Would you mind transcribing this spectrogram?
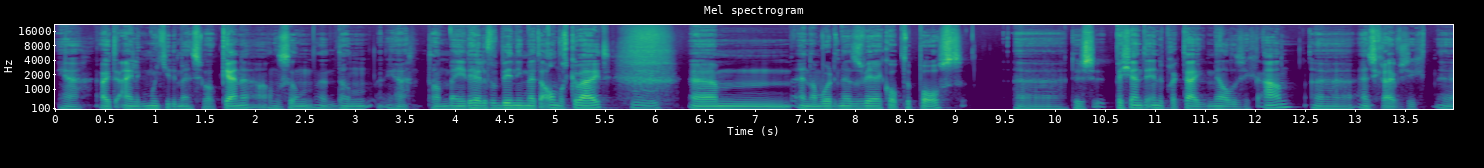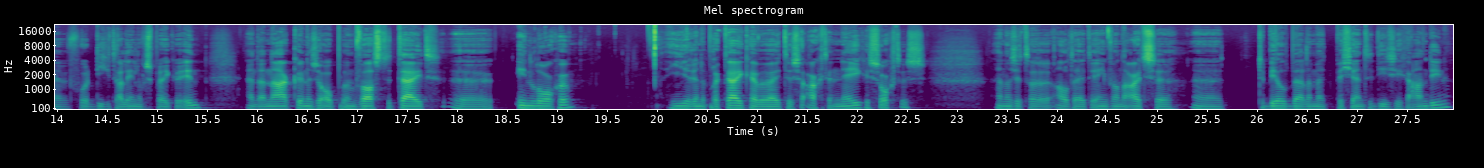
ja, uiteindelijk moet je de mensen wel kennen, anders dan, dan, ja, dan ben je de hele verbinding met de ander kwijt. Hmm. Um, en dan wordt het net als werken op de post. Uh, dus patiënten in de praktijk melden zich aan uh, en schrijven zich uh, voor digitale inloopspreker in. En daarna kunnen ze op een vaste tijd inloggen. Hier in de praktijk hebben wij tussen 8 en 9 s ochtends. En dan zit er altijd een van de artsen te beeld bellen met patiënten die zich aandienen.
